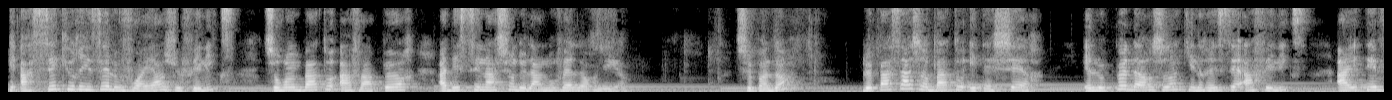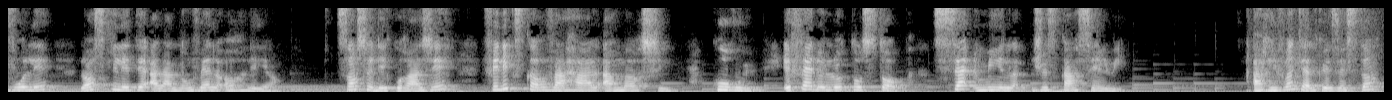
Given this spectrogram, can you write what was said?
et à sécuriser le voyage de Félix sur un bateau à vapeur à destination de la Nouvelle-Orléans. Cependant, le passage en bateau était cher et le peu d'argent qu'il restait à Félix a été volé lorsqu'il était à la Nouvelle-Orléans. Sans se décourager, Félix Carvajal a marché, couru et fait de l'autostop 7000 jusqu'à Saint-Louis. Arrivant quelques instants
